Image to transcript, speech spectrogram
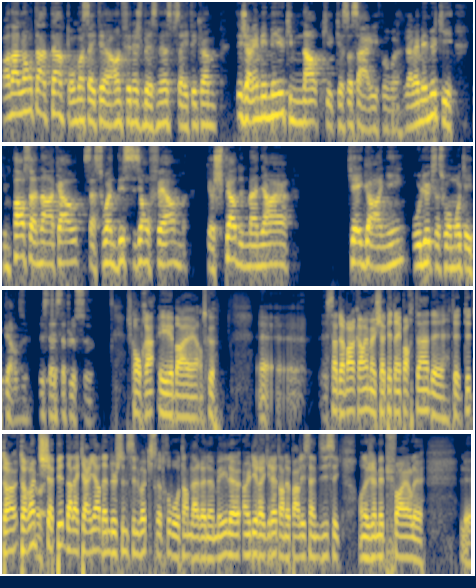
Pendant longtemps de temps, pour moi, ça a été un unfinished business. Puis ça a été comme. J'aurais aimé mieux qu'il me knock que, ça, ça arrive pour moi. J'aurais aimé mieux qu'il, me passe un knockout, que ça soit une décision ferme, que je perde d'une manière qui ait gagné, au lieu que ce soit moi qui ait perdu. C'était, plus ça. Je comprends. Et ben, en tout cas, euh, ça demeure quand même un chapitre important. De, tu auras un petit chapitre dans la carrière d'Anderson Silva qui se retrouve au temps de la renommée. un des regrets, en as parlé samedi, c'est qu'on n'a jamais pu faire le, le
